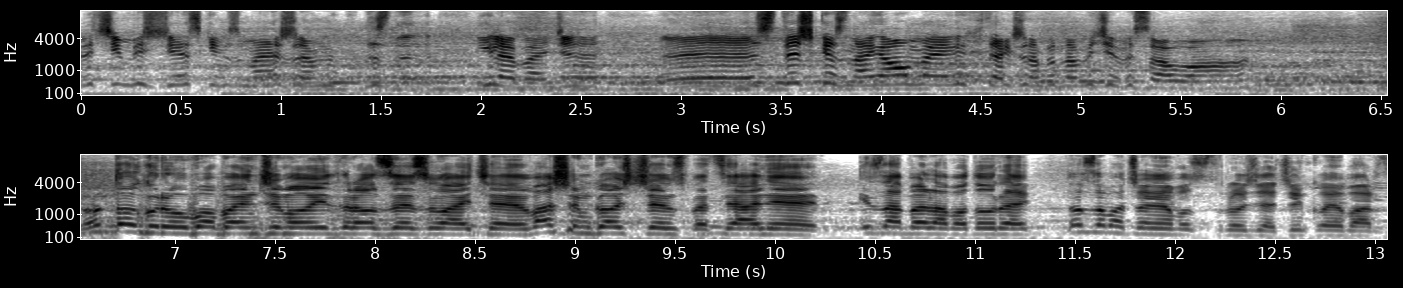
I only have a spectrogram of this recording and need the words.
Lecimy z dzieckiem, z mężem. Ile będzie? Yy, zdyszkę znajomych, także na pewno będzie wesoło. No to grubo będzie, moi drodzy. Słuchajcie, waszym gościem specjalnie Izabela Badurek. Do zobaczenia w Ostrudzie. Dziękuję bardzo.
